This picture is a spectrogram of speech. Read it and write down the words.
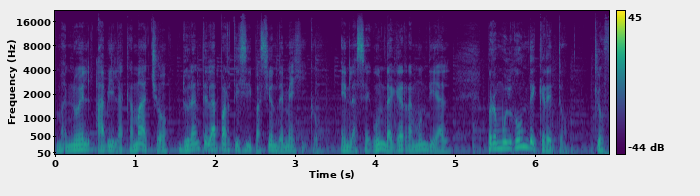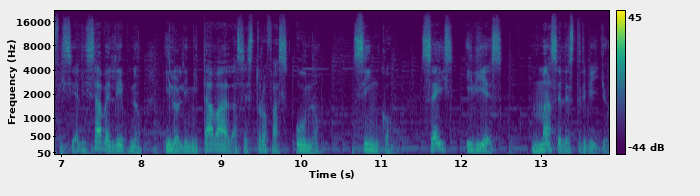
Manuel Ávila Camacho, durante la participación de México en la Segunda Guerra Mundial, promulgó un decreto que oficializaba el himno y lo limitaba a las estrofas 1, 5, 6 y 10, más el estribillo.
